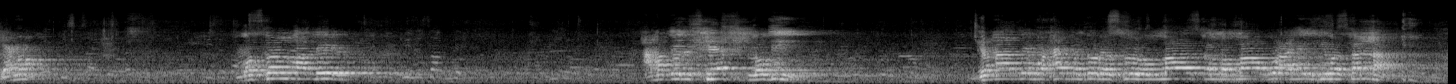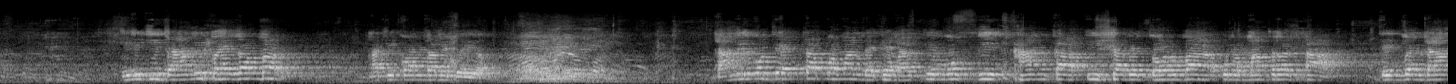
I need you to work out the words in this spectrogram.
কেন? মুসলমানদের আমাদের শেষ নবী জনাবে মোহাম্মদ রসুল্লাহ সাল্লাল্লাহু আলাইহি ওয়াসাল্লাম। তিনি কি দামি পয়গম্বর? নাকি কম দামি পয়গম্বর দামের মধ্যে একটা প্রমাণ দেখেন, আজকে মসজিদ, খানকা, পিসাবের দরবার, কোন মাদ্রাসা, দেখবেন ডান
